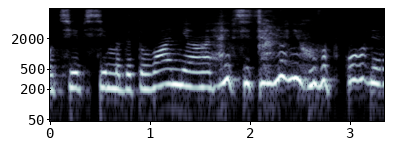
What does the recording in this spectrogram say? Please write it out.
оці всі медитування, всі ці Альоні Голубкові,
